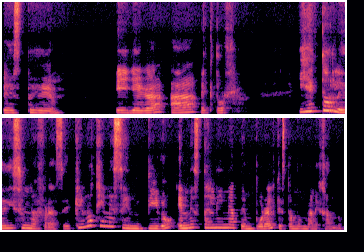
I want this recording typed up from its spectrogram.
este, y llega a Héctor. Y Héctor le dice una frase que no tiene sentido en esta línea temporal que estamos manejando,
